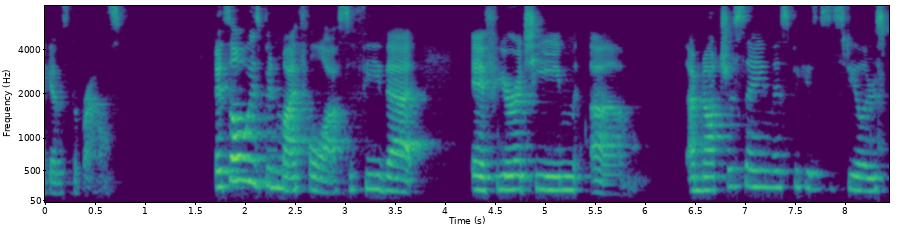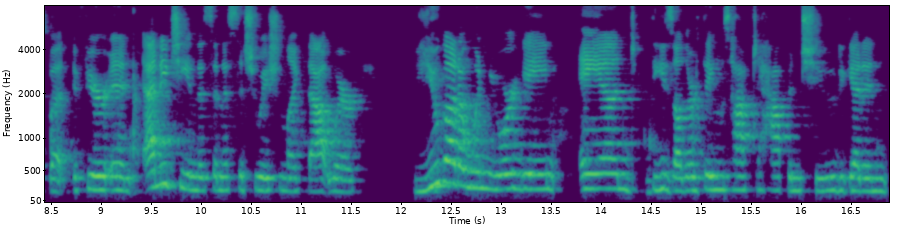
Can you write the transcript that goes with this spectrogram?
against the Browns. It's always been my philosophy that if you're a team, um, I'm not just saying this because it's the Steelers, but if you're in any team that's in a situation like that where you got to win your game and these other things have to happen too to get in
